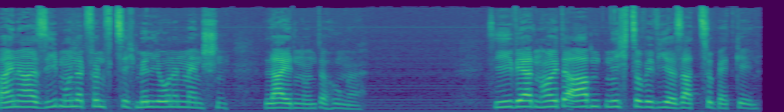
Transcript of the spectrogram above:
Beinahe 750 Millionen Menschen leiden unter Hunger. Sie werden heute Abend nicht so wie wir satt zu Bett gehen.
